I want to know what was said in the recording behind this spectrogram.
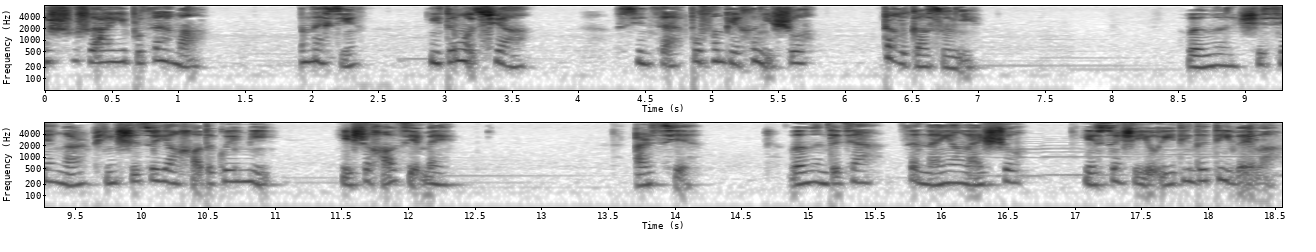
叔叔阿姨不在吗？那行，你等我去啊。现在不方便和你说，到了告诉你。文文是仙儿平时最要好的闺蜜，也是好姐妹。而且，文文的家在南阳来说，也算是有一定的地位了。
